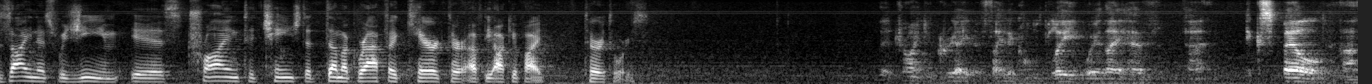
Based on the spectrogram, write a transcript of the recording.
Zionist regime is trying to change the demographic character of the occupied territories? They're trying to create a fait accompli where they have uh, expelled, uh,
